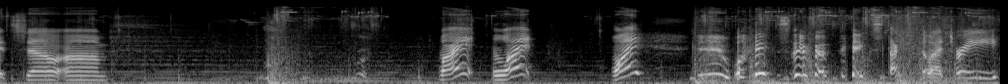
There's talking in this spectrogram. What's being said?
Alright, so, um... What? What? What? Why is there a pig stuck to a tree?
